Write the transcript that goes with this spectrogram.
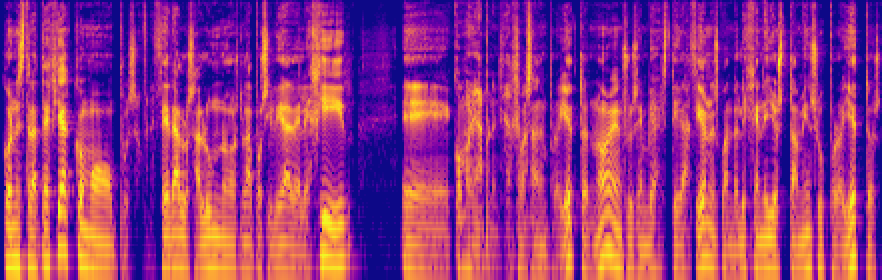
con estrategias como pues, ofrecer a los alumnos la posibilidad de elegir, eh, como en el aprendizaje basado en proyectos, ¿no? en sus investigaciones, cuando eligen ellos también sus proyectos,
